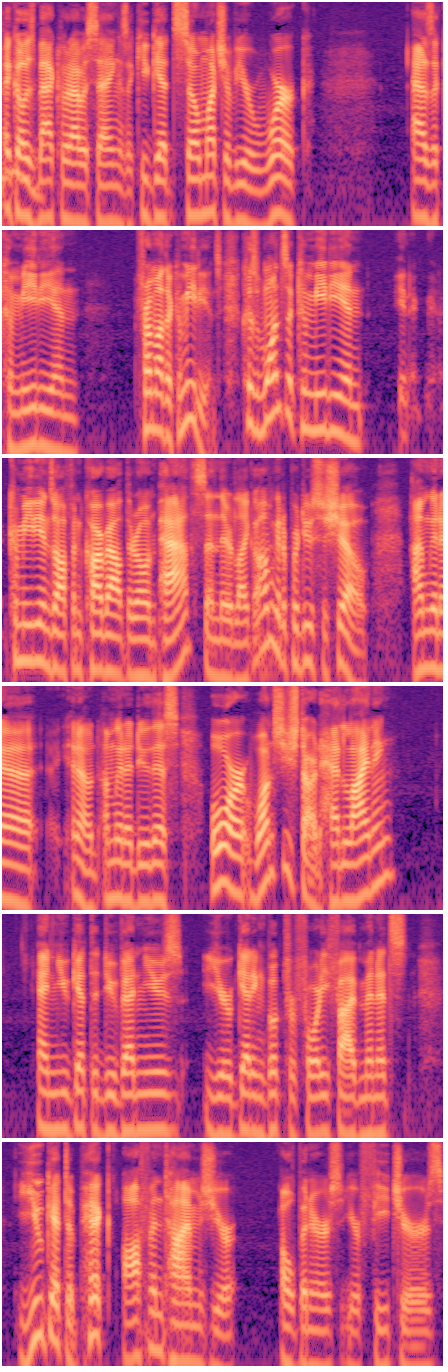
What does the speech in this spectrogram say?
It goes Mm. back to what I was saying is like you get so much of your work as a comedian from other comedians because once a comedian you know, comedians often carve out their own paths and they're like oh i'm going to produce a show i'm going to you know i'm going to do this or once you start headlining and you get to do venues you're getting booked for 45 minutes you get to pick oftentimes your openers your features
